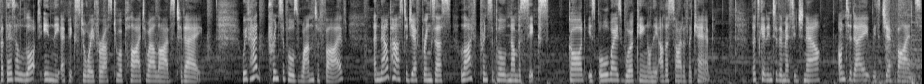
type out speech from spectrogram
but there's a lot in the epic story for us to apply to our lives today. We've had principles one to five, and now Pastor Jeff brings us life principle number six God is always working on the other side of the camp. Let's get into the message now on Today with Jeff Vines.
